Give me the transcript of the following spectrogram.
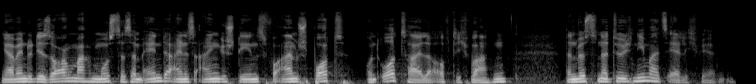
Ja, wenn du dir Sorgen machen musst, dass am Ende eines Eingestehens vor allem Spott und Urteile auf dich warten, dann wirst du natürlich niemals ehrlich werden.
